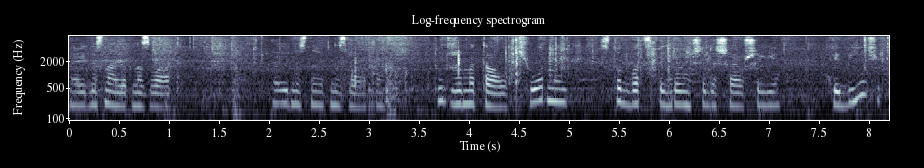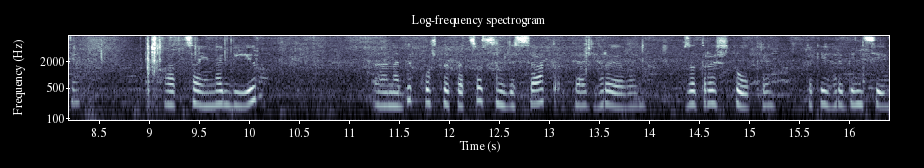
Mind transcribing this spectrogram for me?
навіть не знаю, як назвати. Навіть не знаю, як назвати. Тут же метал чорний, 125 гривень ще дешевше є. Гребінчики. А цей набір. е, Набір коштує 575 гривень за три штуки. Такі гребінці.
